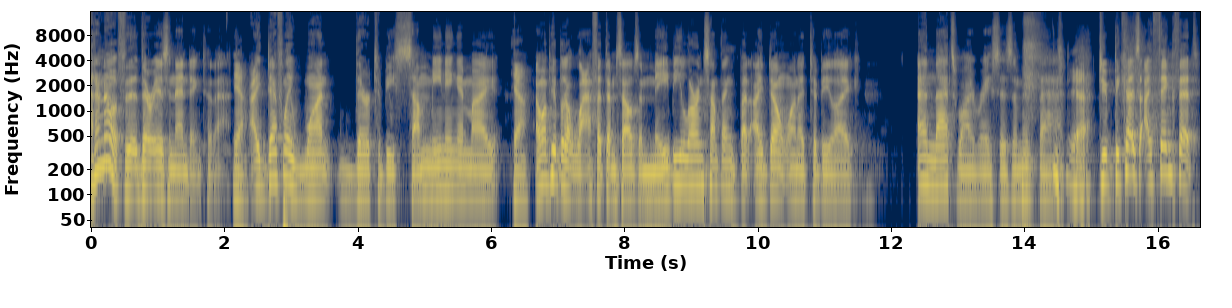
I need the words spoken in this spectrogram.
I don't know if there is an ending to that. Yeah. I definitely want there to be some meaning in my. Yeah. I want people to laugh at themselves and maybe learn something, but I don't want it to be like, and that's why racism is bad. Yeah. Do, because I think that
